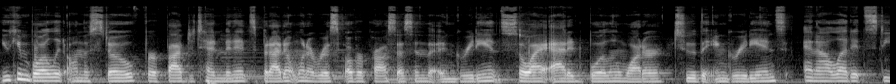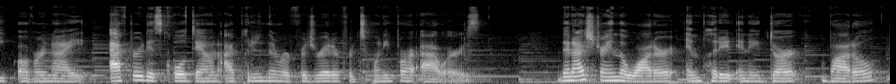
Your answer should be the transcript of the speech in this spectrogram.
You can boil it on the stove for 5 to 10 minutes, but I don't want to risk overprocessing the ingredients, so I added boiling water to the ingredients and I'll let it steep overnight. After it is cooled down, I put it in the refrigerator for 24 hours. Then I strain the water and put it in a dark bottle.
